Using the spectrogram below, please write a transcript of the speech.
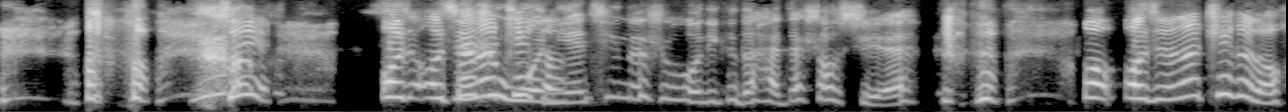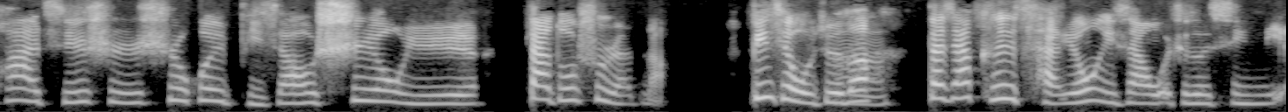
所以，我我觉得这个我年轻的时候你可能还在上学。我我觉得这个的话其实是会比较适用于大多数人的，并且我觉得大家可以采用一下我这个心理。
